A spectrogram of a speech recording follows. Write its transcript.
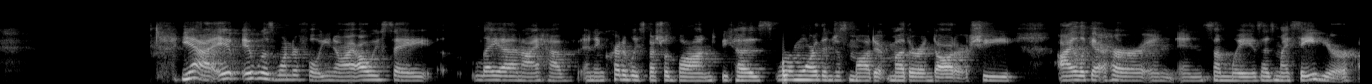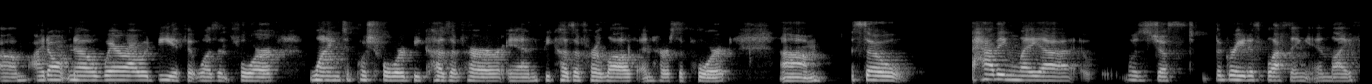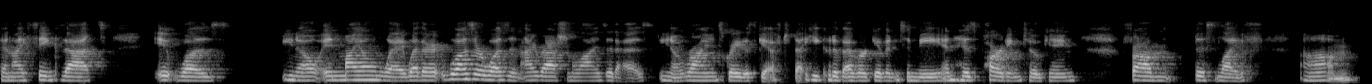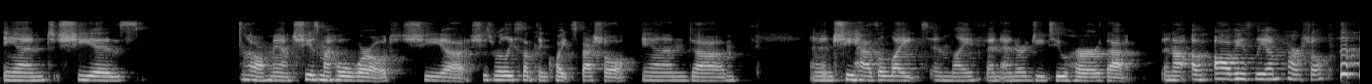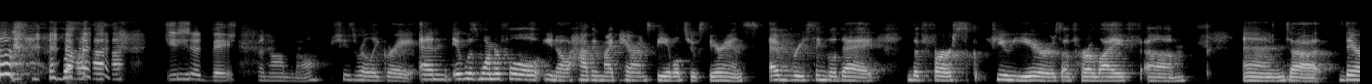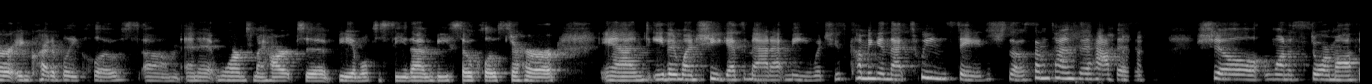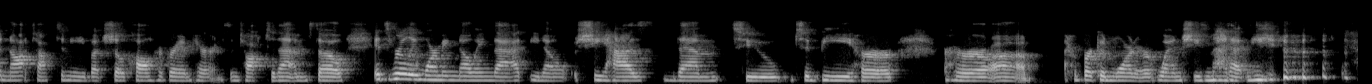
Yeah, it, it was wonderful. You know, I always say Leia and I have an incredibly special bond because we're more than just mother, and daughter. She, I look at her in in some ways as my savior. Um, I don't know where I would be if it wasn't for wanting to push forward because of her and because of her love and her support. Um, so having Leia was just the greatest blessing in life, and I think that it was you know, in my own way, whether it was or wasn't, I rationalize it as, you know, Ryan's greatest gift that he could have ever given to me and his parting token from this life. Um, and she is, oh man, she is my whole world. She, uh, she's really something quite special. And, um, and she has a light and life and energy to her that, and I, obviously I'm partial, but, uh, you should be phenomenal. She's really great. And it was wonderful, you know, having my parents be able to experience every single day the first few years of her life. Um, and uh, they're incredibly close. Um, and it warms my heart to be able to see them be so close to her. And even when she gets mad at me, which she's coming in that tween stage, so sometimes it happens she'll want to storm off and not talk to me, but she'll call her grandparents and talk to them. So it's really warming knowing that you know she has them to to be her her uh, her brick and mortar when she's mad at me.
